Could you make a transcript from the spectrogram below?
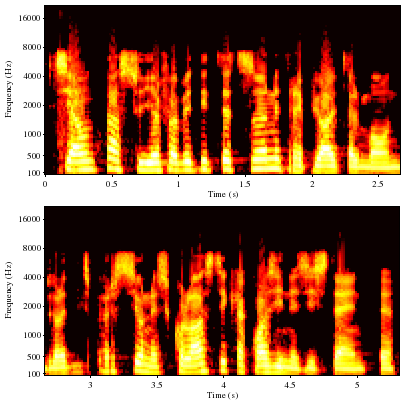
Si ha un tasso di alfabetizzazione tra i più alti al mondo e una dispersione scolastica quasi inesistente.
